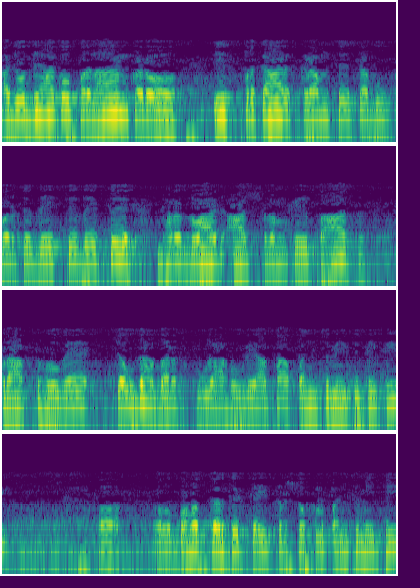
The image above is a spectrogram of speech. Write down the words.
अयोध्या को प्रणाम करो। इस प्रकार क्रम से सब ऊपर से देखते देखते भरद्वाज आश्रम के पास प्राप्त हो गए। चौदह वर्ष पूरा हो गया था पंचमी तिथि थी और और बहुत करके चैत्र शुक्ल पंचमी थी।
